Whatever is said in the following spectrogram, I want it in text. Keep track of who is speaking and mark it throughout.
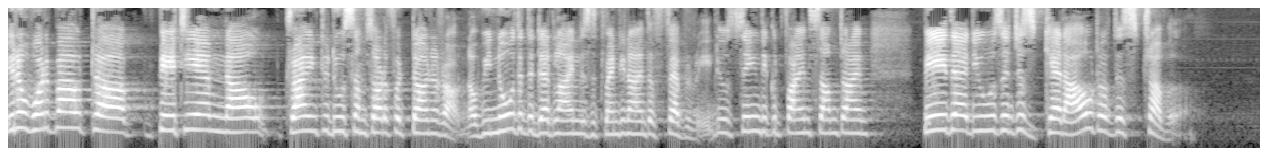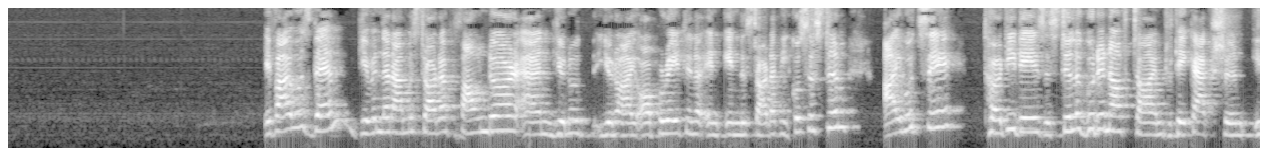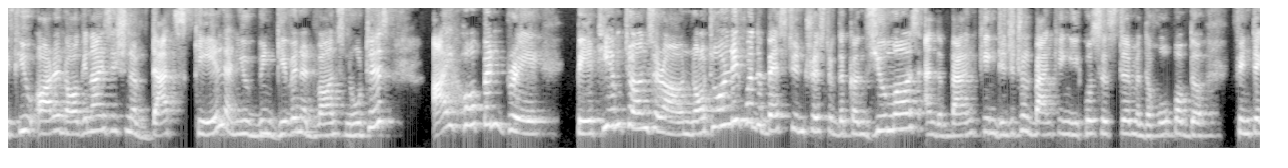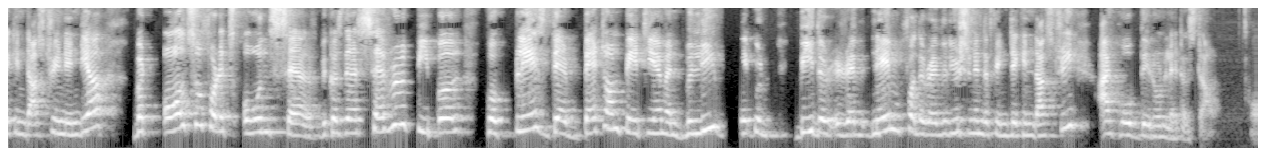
Speaker 1: You know, what about uh, Paytm now trying to do some sort of a turnaround? Now, we know that the deadline is the 29th of February. Do you think they could find some time, pay their dues, and just get out of this trouble?
Speaker 2: if I was them, given that I'm a startup founder and you know, you know, I operate in, a, in in the startup ecosystem, I would say 30 days is still a good enough time to take action. If you are an organization of that scale and you've been given advance notice, I hope and pray Paytm turns around not only for the best interest of the consumers and the banking, digital banking ecosystem and the hope of the fintech industry in India, but also for its own self, because there are several people who have placed their bet on Paytm and believe they could be the name for the revolution in the fintech industry. I hope they don't let us down.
